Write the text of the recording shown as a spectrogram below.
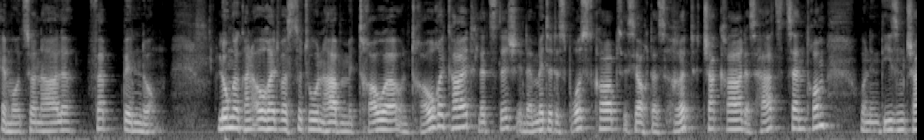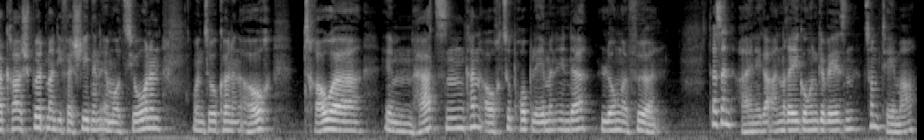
emotionale Verbindung. Lunge kann auch etwas zu tun haben mit Trauer und Traurigkeit. Letztlich in der Mitte des Brustkorbs ist ja auch das Rit Chakra, das Herzzentrum. Und in diesem Chakra spürt man die verschiedenen Emotionen und so können auch Trauer im Herzen kann auch zu Problemen in der Lunge führen. Das sind einige Anregungen gewesen zum Thema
